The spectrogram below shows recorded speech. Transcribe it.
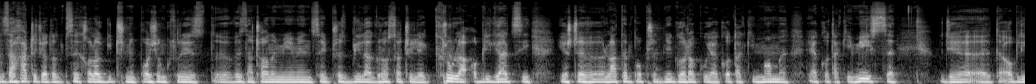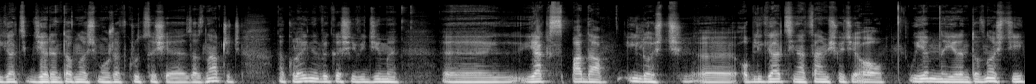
zahaczyć o ten psychologiczny poziom, który jest e, wyznaczony mniej więcej przez Billa Grossa, czyli króla obligacji jeszcze latem poprzedniego roku jako taki moment, jako takie miejsce, gdzie e, te obligacje, gdzie rentowność może wkrótce się zaznaczyć. Na kolejnym wykresie widzimy e, jak spada ilość obligacji na całym świecie o ujemnej rentowności,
